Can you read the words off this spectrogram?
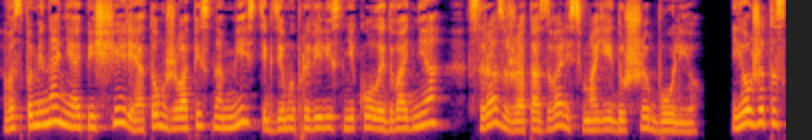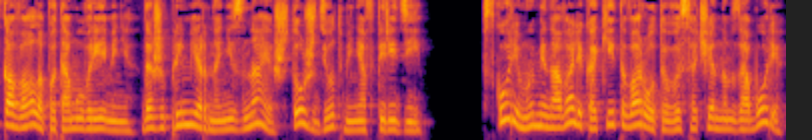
Воспоминания о пещере, о том живописном месте, где мы провели с Николой два дня, сразу же отозвались в моей душе болью. Я уже тосковала по тому времени, даже примерно не зная, что ждет меня впереди. Вскоре мы миновали какие-то ворота в высоченном заборе,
